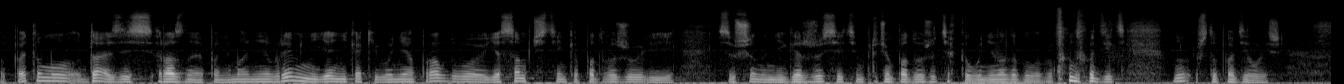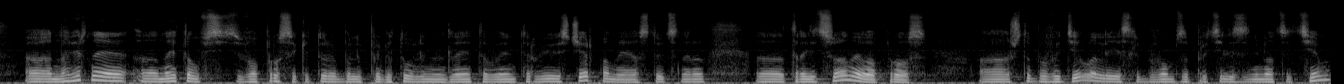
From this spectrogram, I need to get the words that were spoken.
Вот поэтому, да, здесь разное понимание времени, я никак его не оправдываю, я сам частенько подвожу и совершенно не горжусь этим, причем подвожу тех, кого не надо было бы подводить, ну, что поделаешь. А, наверное, а, на этом вопросы, которые были приготовлены для этого интервью, исчерпаны. Остается, наверное, а, традиционный вопрос. Что бы вы делали, если бы вам запретили заниматься тем,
